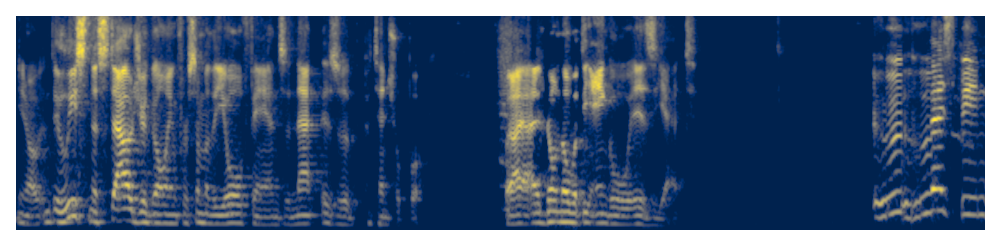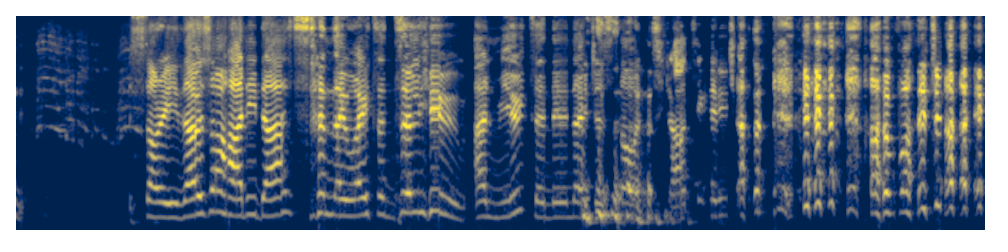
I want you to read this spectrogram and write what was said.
you know, at least nostalgia going for some of the old fans, and that is a potential book. But I, I don't know what the angle is yet. Who who has been? Sorry, those are hadedas, and they wait until you unmute, and then they just start shouting at each other. I apologize.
